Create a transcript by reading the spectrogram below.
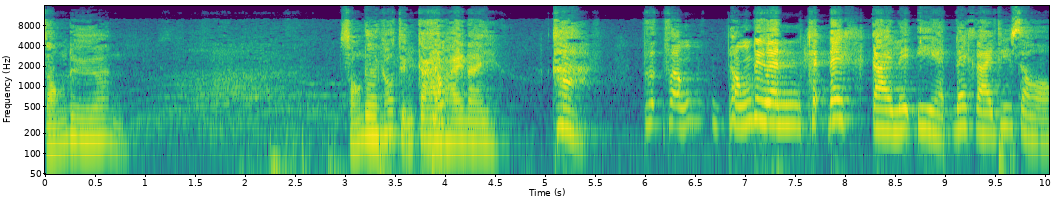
สองเดือนสองเดือนเข้าถึงกายครับภายใน ค่ะสองสองเดือนได้กายละเอียดได้กายที่สอง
